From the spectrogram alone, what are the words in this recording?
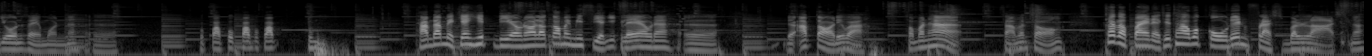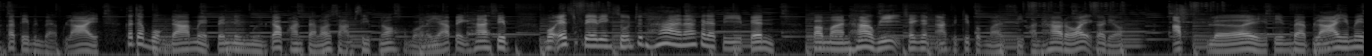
โยนใส่มอนนะ เออ ปุ๊บปั๊บปุ๊บปั๊บปุ๊บปั๊บตุ้มทำดาเมจแค่ฮิตเดียวเนาะ แล้วก็ไม่มีเสียงอีกแล้วนะ เออ เดี๋ยวอัพต่อดีกว่า2,500 3,200 ข้อต่อไปเนี่ยชื่อท่าว่า Golden Flash Barrage นะก็ตีเป็นแบบไล่ก็จะบวกดาเมจเป็น 19,830 เนาะบวกระยะไปอีก 50 บวก SP ไปอีก 0.5 นะ ก็จะตีเป็นประมาณ 5 วิใช้เงินอัพอยู่ที่ประมาณ 4,500 ก็เดี๋ยวอัพเลยตีแบบไล่ยังไม่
